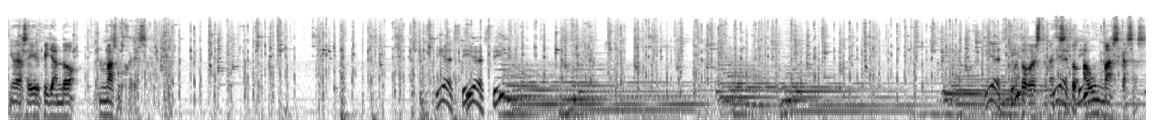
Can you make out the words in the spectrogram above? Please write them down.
Y voy a seguir pillando más mujeres. Con todo esto necesito aún más casas.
